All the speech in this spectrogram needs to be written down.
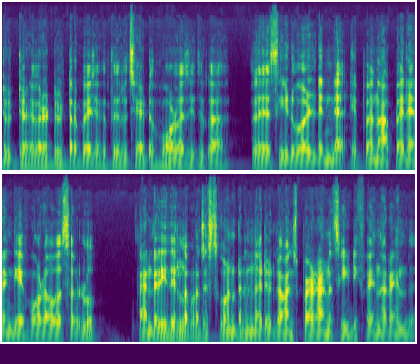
ട്വിറ്റർ ഇവരുടെ ട്വിറ്റർ പേജൊക്കെ തീർച്ചയായിട്ടും ഫോളോ ചെയ്തുക. സീഡ് വേൾഡിന്റെ ഇപ്പോൾ നാൽപ്പതിനായിരം കെ ഫോളോവേഴ്സേ ഉള്ളൂ. നല്ല രീതിയിലുള്ള പ്രൊജക്ട്സ് കൊണ്ടുവരുന്ന ഒരു ലോഞ്ച് പാഡാണ് സി ഡി ഫൈ എന്ന് പറയുന്നത്.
